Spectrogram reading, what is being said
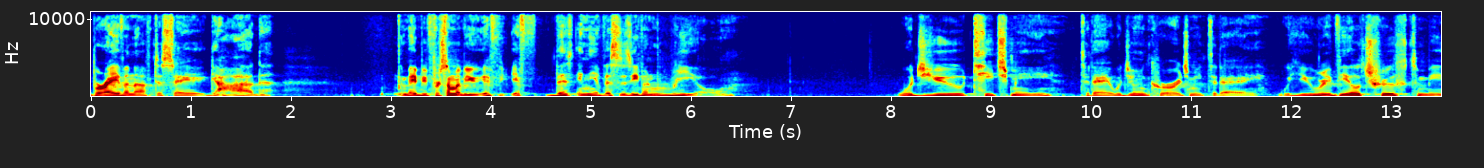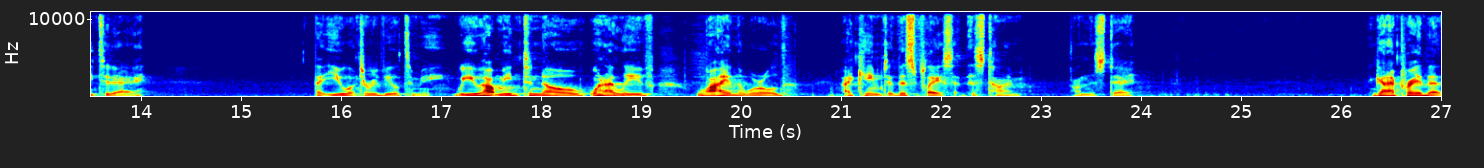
brave enough to say, God, maybe for some of you, if, if this, any of this is even real, would you teach me today? Would you encourage me today? Will you reveal truth to me today that you want to reveal to me? Will you help me to know when I leave why in the world I came to this place at this time on this day. God, I pray that,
